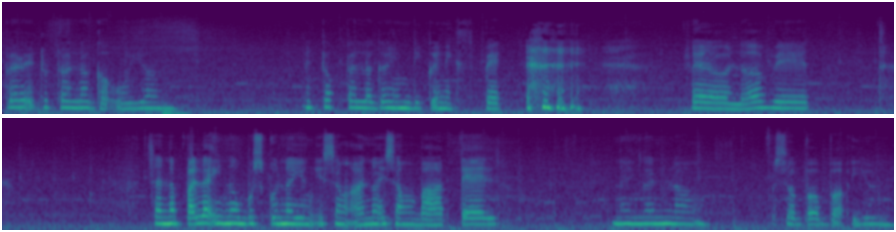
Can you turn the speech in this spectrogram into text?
Pero ito talaga, oh, yan. Ito talaga hindi ko in-expect. Pero love it. Sana pala inubos ko na yung isang ano, isang bottle. Nangan lang. Sa baba, yun.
